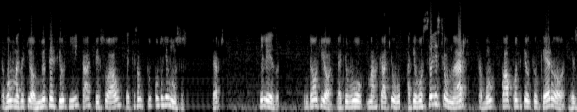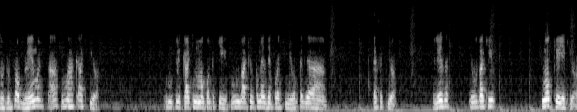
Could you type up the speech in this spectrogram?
Tá bom? Mas aqui, ó, meu perfil aqui, tá? Pessoal, aqui são tudo conta de anúncios, certo? Beleza. Então aqui, ó, aqui eu vou marcar aqui, eu vou, aqui eu vou selecionar, tá bom? Qual conta que eu, que eu quero, ó, resolver o problema, tá? Vou marcar aqui, ó. Vamos clicar aqui numa conta aqui. Vamos dar aqui como exemplo aqui. Vamos pegar essa aqui, ó. Beleza? Eu vou dar aqui um OK aqui, ó.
